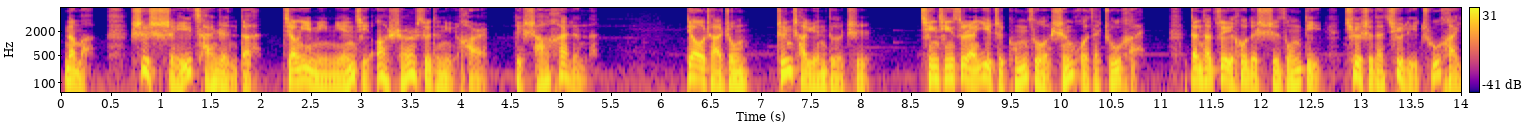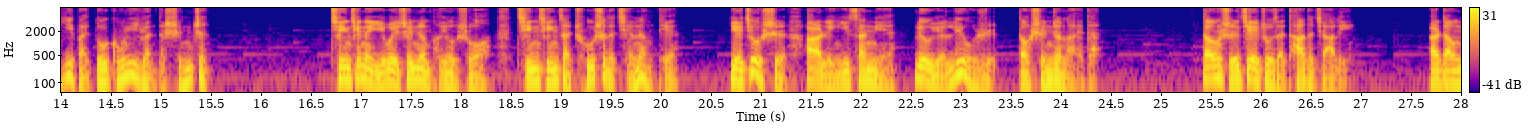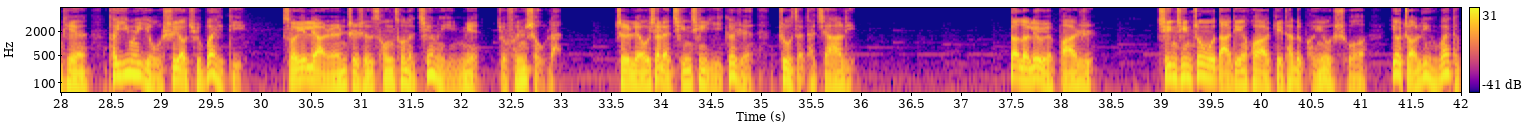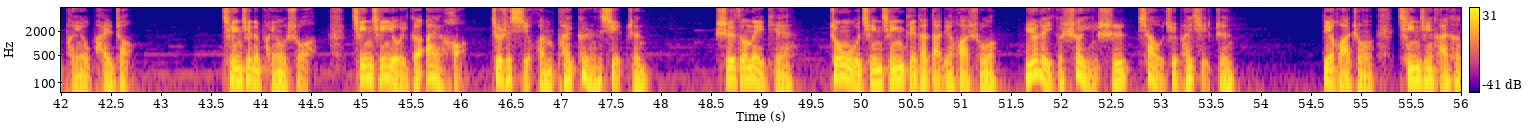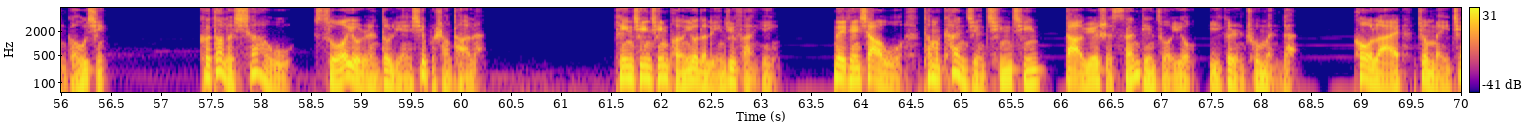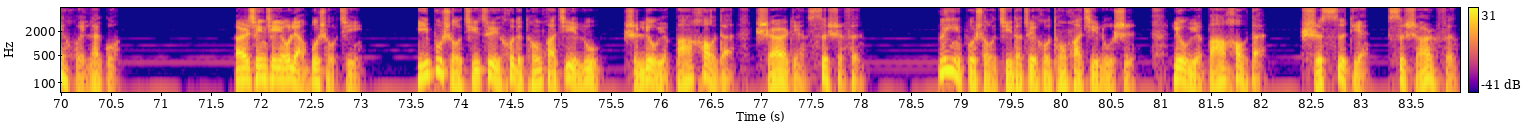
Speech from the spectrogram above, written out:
那么是谁残忍的将一名年仅二十二岁的女孩给杀害了呢？调查中，侦查员得知，青青虽然一直工作生活在珠海，但他最后的失踪地却是在距离珠海一百多公里远的深圳。青青的一位深圳朋友说，青青在出事的前两天，也就是二零一三年六月六日到深圳来的，当时借住在他的家里，而当天他因为有事要去外地，所以两人只是匆匆的见了一面就分手了，只留下了青青一个人住在他家里。到了六月八日，青青中午打电话给他的朋友说要找另外的朋友拍照，青青的朋友说，青青有一个爱好。就是喜欢拍个人写真。失踪那天中午，青青给他打电话说约了一个摄影师下午去拍写真。电话中，青青还很高兴。可到了下午，所有人都联系不上他了。听青青朋友的邻居反映，那天下午他们看见青青大约是三点左右一个人出门的，后来就没见回来过。而青青有两部手机，一部手机最后的通话记录。是六月八号的十二点四十分，另一部手机的最后通话记录是六月八号的十四点四十二分。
